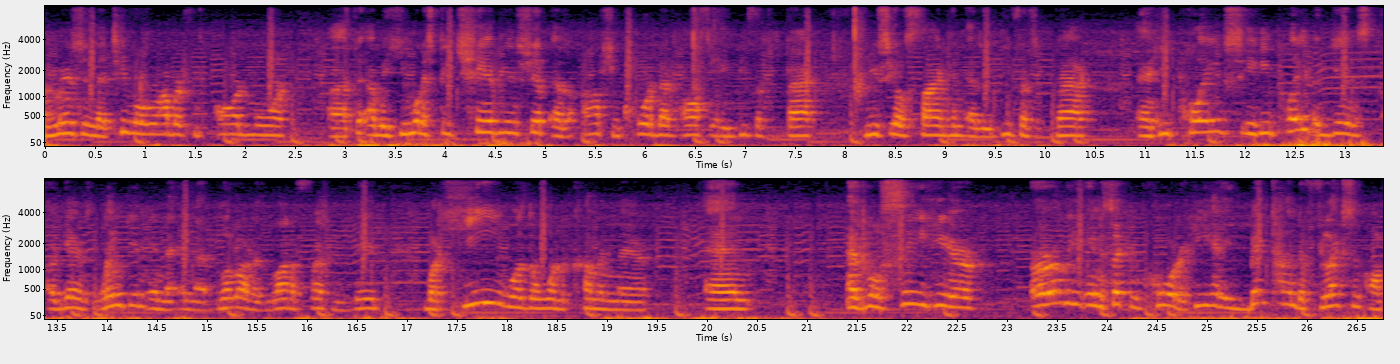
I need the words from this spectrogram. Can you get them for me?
mentioned that T-Row Roberts from Ardmore, uh, I mean, he won a state championship as an option quarterback, also a defensive back. UCO signed him as a defensive back, and he played. He played against against Lincoln in that in that blowout as a lot of freshmen did, but he was the one to come in there and as we'll see here, early in the second quarter, he had a big time deflection on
